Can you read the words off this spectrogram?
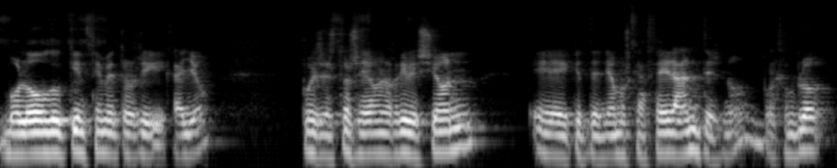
voló 15 metros y cayó. Pues esto sería una revisión eh, que tendríamos que hacer antes, ¿no? Por ejemplo,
